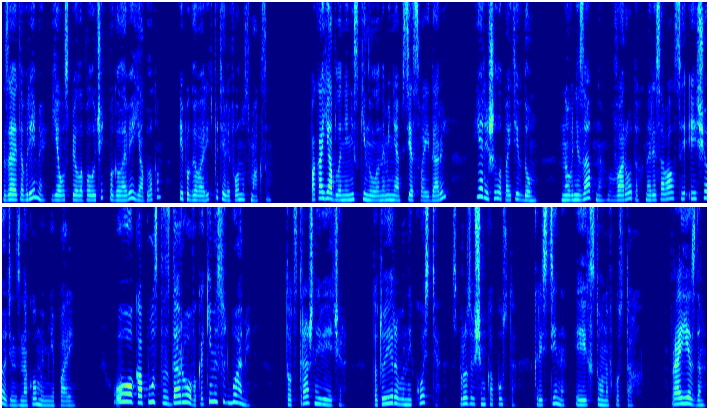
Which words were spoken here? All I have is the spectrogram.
За это время я успела получить по голове яблоком и поговорить по телефону с Максом. Пока яблоня не скинула на меня все свои дары, я решила пойти в дом, но внезапно в воротах нарисовался еще один знакомый мне парень. «О, капуста здорова! Какими судьбами?» Тот страшный вечер. Татуированный Костя с прозвищем Капуста, Кристина и их стоны в кустах. «Проездом.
